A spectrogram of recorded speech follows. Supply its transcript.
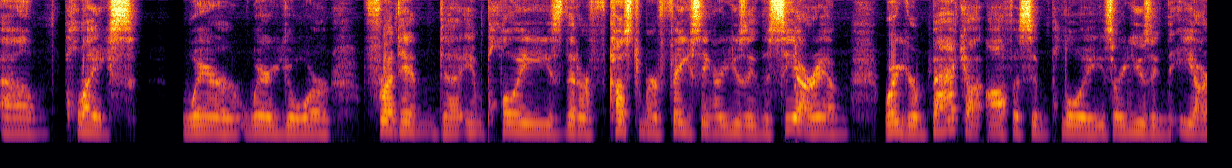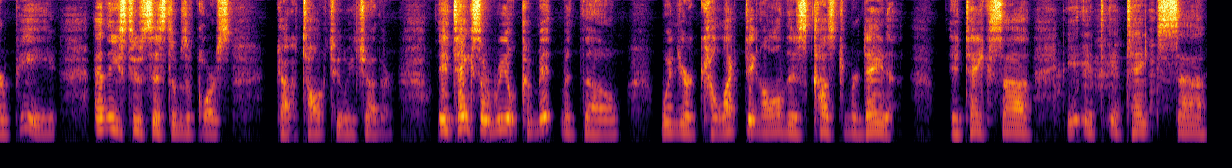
um, place where where your front end uh, employees that are customer facing are using the CRM, where your back office employees are using the ERP. And these two systems, of course, got to talk to each other. It takes a real commitment, though, when you're collecting all this customer data. It takes uh, it, it takes uh,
